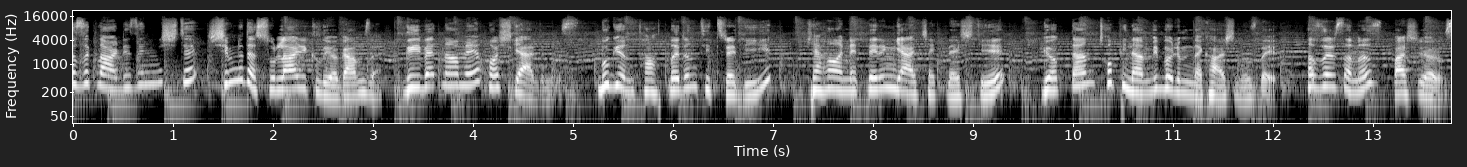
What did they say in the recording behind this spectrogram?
Kazıklar dizilmişti, şimdi de surlar yıkılıyor Gamze. Gıybetname'ye hoş geldiniz. Bugün tahtların titrediği, kehanetlerin gerçekleştiği, gökten top inen bir bölümle karşınızdayım. Hazırsanız başlıyoruz.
